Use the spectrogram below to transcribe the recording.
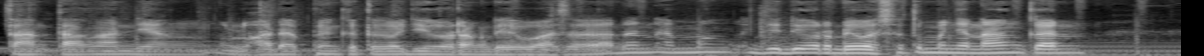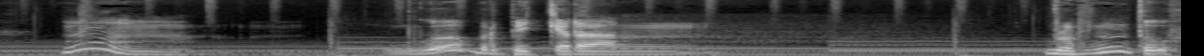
tantangan yang lo hadapin ketika jadi orang dewasa. Dan emang jadi orang dewasa itu menyenangkan. Hmm gue berpikiran belum tentu.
